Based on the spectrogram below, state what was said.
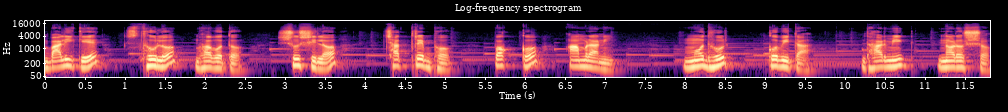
বালিকে স্থূল ভবত, সুশীল ছাত্রেভ্য, পক্ক আমরানি মধুর কবিতা, ধার্মিক নরস্য।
